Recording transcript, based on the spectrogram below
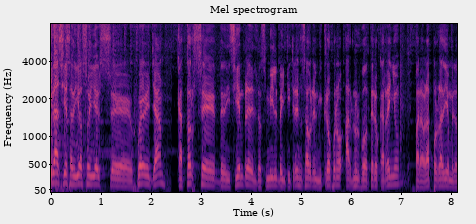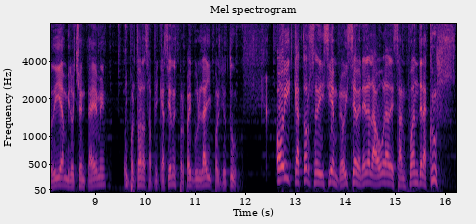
Gracias a Dios, hoy es eh, jueves ya, 14 de diciembre del 2023. Nos abre el micrófono Arnulfo Botero Carreño para hablar por Radio Melodía 1080M y por todas las aplicaciones, por Facebook Live y por YouTube. Hoy, 14 de diciembre, hoy se venera la obra de San Juan de la Cruz.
